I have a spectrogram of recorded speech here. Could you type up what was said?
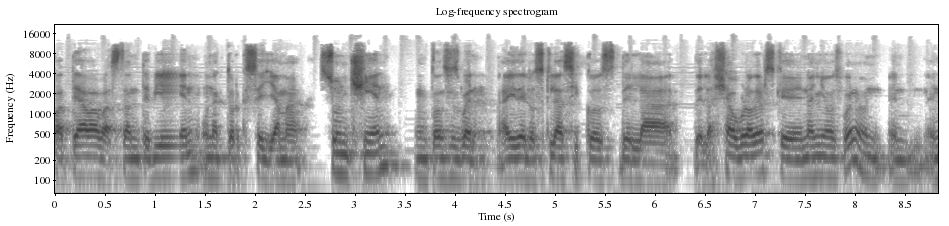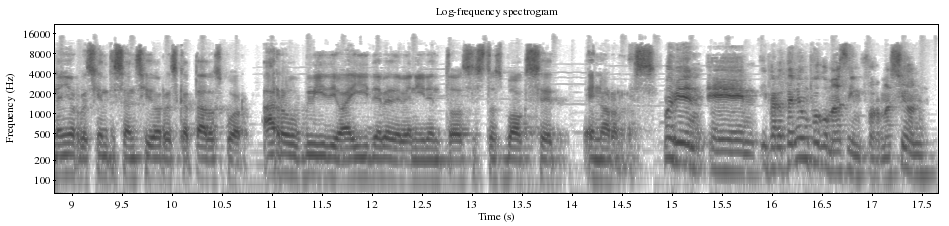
Pateaba bastante bien, un actor que se llama Sun Chien. Entonces, bueno, ahí de los clásicos de la, de la Shaw Brothers que en años, bueno, en, años recientes han sido rescatados por Arrow Video. Ahí debe de venir en todos estos box set enormes. Muy bien, eh, y para tener un poco más de información,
